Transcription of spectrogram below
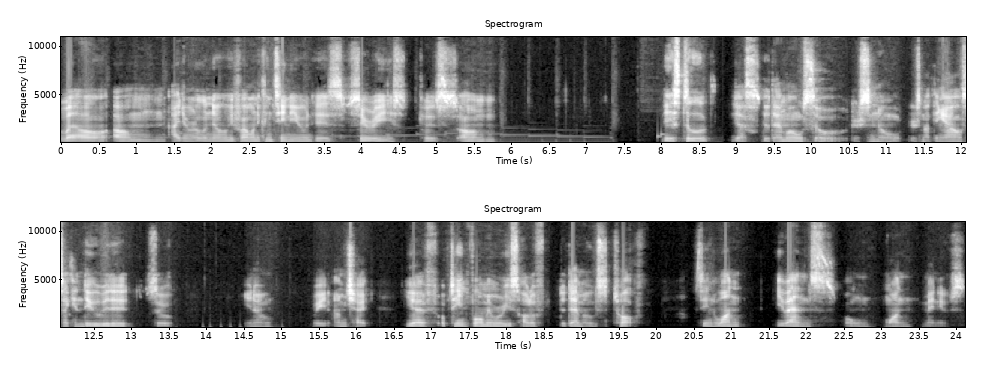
Well, um, I don't really know if I want to continue this series because um it's still just the demo so there's no there's nothing else I can do with it. So you know wait I'm check. You have obtained 4 memories out of the demos 12 seen 1 events on 1 menus.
